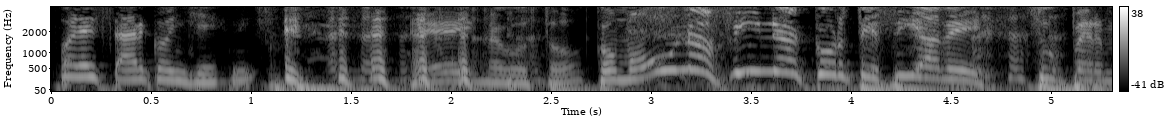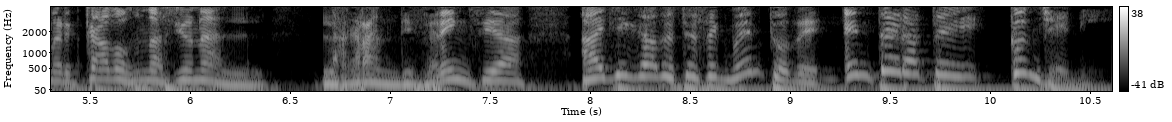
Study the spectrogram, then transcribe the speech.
por estar con Jenny. Ey, me gustó. Como una fina cortesía de Supermercados Nacional. La gran diferencia ha llegado este segmento de Entérate con Jenny.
